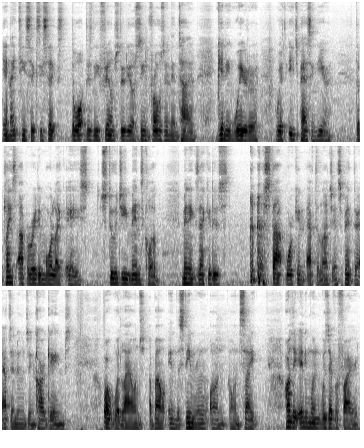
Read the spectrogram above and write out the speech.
in 1966, the Walt Disney Film Studio seemed frozen in time, getting weirder with each passing year. The place operated more like a stoogy men's club. Many executives stopped working after lunch and spent their afternoons in card games or would lounge about in the steam room on, on site. Hardly anyone was ever fired.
